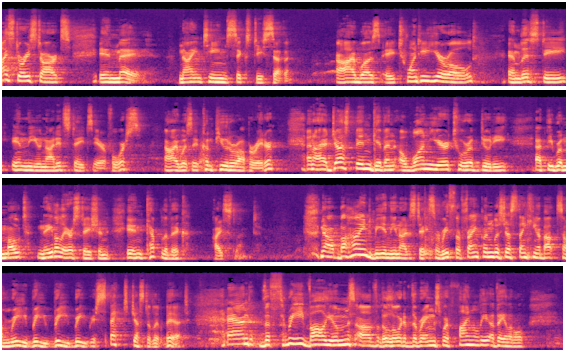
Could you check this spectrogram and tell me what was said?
My story starts in May 1967. I was a 20 year old enlistee in the United States Air Force. I was a computer operator, and I had just been given a one year tour of duty at the remote Naval Air Station in Keflavik, Iceland. Now, behind me in the United States, Aretha Franklin was just thinking about some re, re, re, re respect just a little bit. And the three volumes of The Lord of the Rings were finally available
